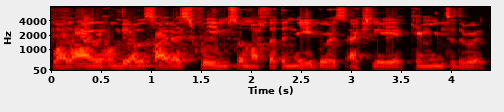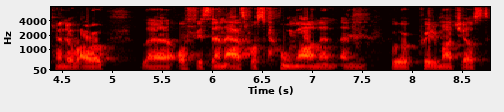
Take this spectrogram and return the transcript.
while I, on the other side, I screamed so much that the neighbors actually came into the kind of our uh, office and asked what's going on, and, and we were pretty much just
